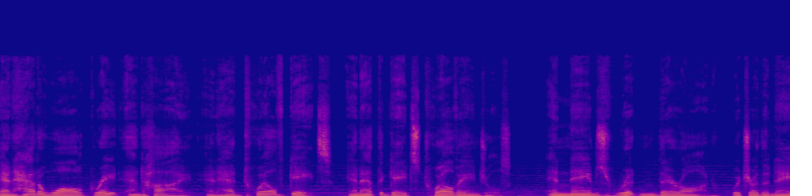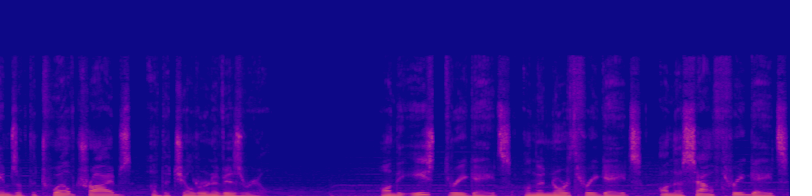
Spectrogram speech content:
And had a wall great and high, and had twelve gates, and at the gates twelve angels, and names written thereon, which are the names of the twelve tribes of the children of Israel. On the east three gates, on the north three gates, on the south three gates,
